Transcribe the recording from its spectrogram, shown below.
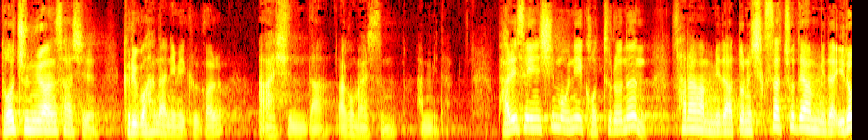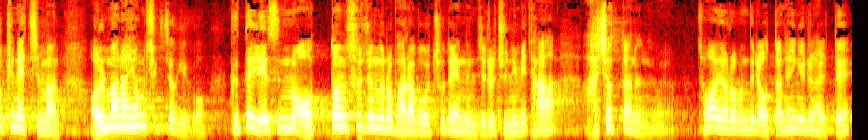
더 중요한 사실, 그리고 하나님이 그걸 아신다. 라고 말씀합니다. 바리새인 시몬이 겉으로는 사랑합니다 또는 식사 초대합니다 이렇게 냈지만 얼마나 형식적이고 그때 예수님을 어떤 수준으로 바라보고 초대했는지를 주님이 다 아셨다는 거예요. 저와 여러분들이 어떤 행위를 할 때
